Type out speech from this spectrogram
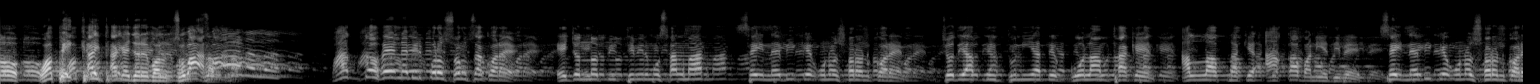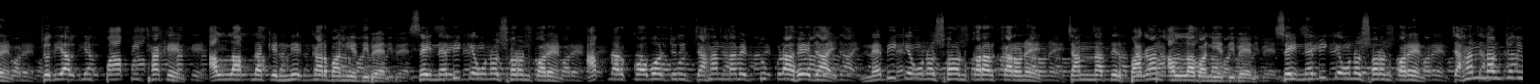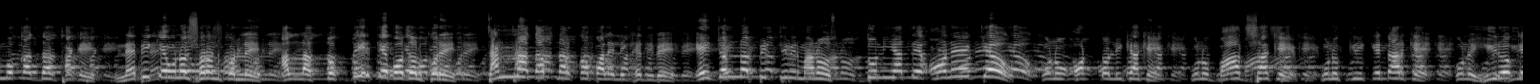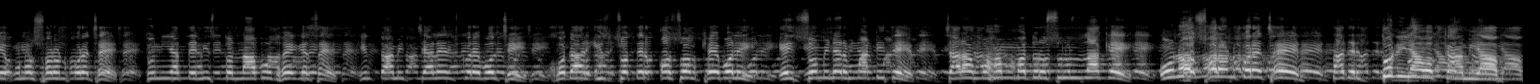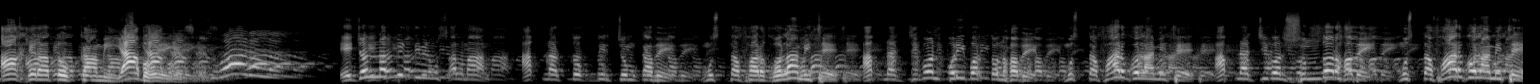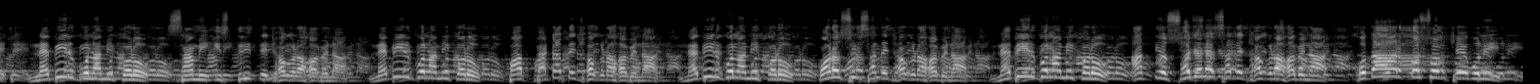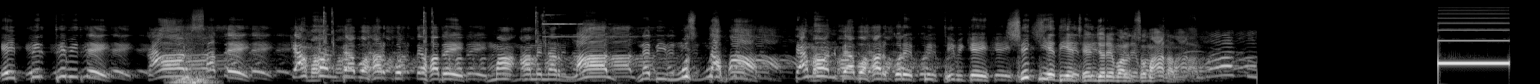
অপেক্ষায় থাকে, জোরে বল সুবাহ বাধ্য হয়ে নবীর প্রশংসা করে। এই জন্য পৃথিবীর মুসলমান সেই নবীকে অনুসরণ করেন। যদি আপনি দুনিয়াতে গোলাম থাকেন, আল্লাহ আপনাকে আকা বানিয়ে দিবে। সেই নবীকে অনুসরণ করেন। যদি আপনি পাপী থাকেন, আল্লাহ আপনাকে নেককার বানিয়ে দিবেন। সেই নবীকে অনুসরণ করেন। আপনার কবর যদি জাহান নামের টুকরা হয়ে যায়, নবীকে অনুসরণ করার কারণে জান্নাতের বাগান আল্লাহ বানিয়ে দিবেন। সেই নবীকে অনুসরণ করেন। জাহান্নাম যদি মোকাদ্দার থাকে, নবীকে অনুসরণ করলে আল্লাহ তকদীরকে বদল করে জান্নাত আপনার কপালে লিখে দিবে। এই জন্য পৃথিবীর মানুষ, দুনিয়াতে অনেক কেউ কোন অট্টলিকাকে, কোন বাদশাকে, কোন ক্রিকেটারকে, কোন হিরোকে অনুসরণ করেছে। দুনিয়াতে নিস্ত নাবুদ হয়ে গেছে। কিন্তু আমি চ্যালেঞ্জ করে বলছি, খোদার ইজ্জতের কসম খেয়ে বলি, এই জমিনের মাটিতে যারা মোহাম্মদ রসুল্লাহকে অনুসরণ করেছেন, তাদের দুনিয়াও কামিয়াব, আখেরাতও কামিয়াব হয়ে গেছে। এই জন্য পৃথিবীর মুসলমান আপনার তকদির চমকাবে মুস্তাফার গোলামিতে আপনার জীবন পরিবর্তন হবে মুস্তাফার গোলামিতে আপনার জীবন সুন্দর হবে মুস্তাফার গোলামিতে নবীর গোলামি করো স্বামী স্ত্রীতে ঝগড়া হবে না নবীর গোলামি করো বাপ বেটাতে ঝগড়া হবে না নবীর গোলামি করো পড়োশির সাথে ঝগড়া হবে না নবীর গোলামি করো আত্মীয় স্বজনের সাথে ঝগড়া হবে না খোদার কসম খেয়ে বলি এই পৃথিবীতে কার সাথে কেমন ব্যবহার করতে হবে? মা আমেনার লাল নবী মুস্তাফা তেমন ব্যবহার করে পৃথিবীকে শিখিয়ে দিয়েছেন। জোরে বল, সুবহানাল্লাহ।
